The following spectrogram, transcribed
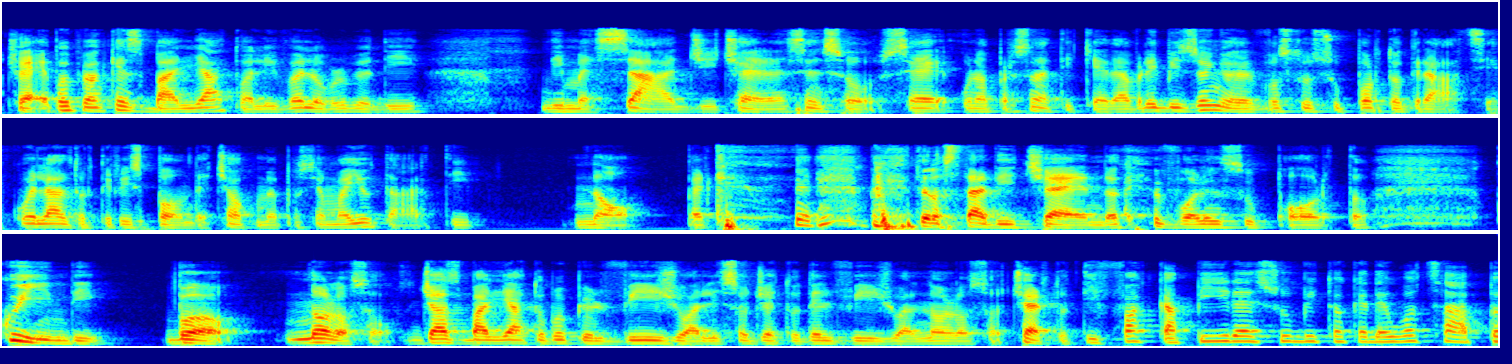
Cioè è proprio anche sbagliato a livello proprio di, di messaggi, cioè nel senso se una persona ti chiede avrei bisogno del vostro supporto, grazie, quell'altro ti risponde ciao, come possiamo aiutarti? No, perché, te lo sta dicendo che vuole un supporto. Quindi, boh, non lo so, già sbagliato proprio il visual, il soggetto del visual, non lo so. Certo, ti fa capire subito che è WhatsApp?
